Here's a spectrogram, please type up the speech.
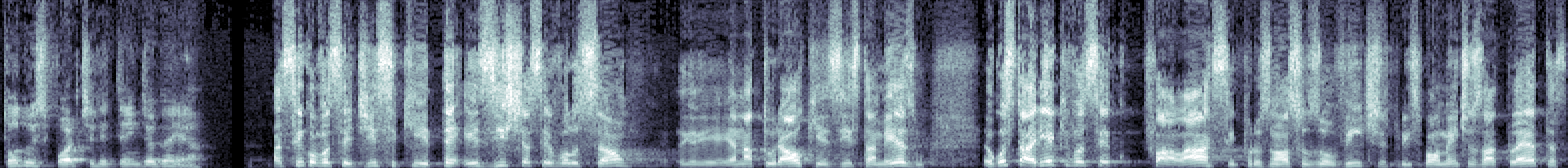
todo o esporte ele tende a ganhar. Assim como você disse que tem, existe essa evolução, é natural que exista mesmo. Eu gostaria que você falasse para os nossos ouvintes, principalmente os atletas,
